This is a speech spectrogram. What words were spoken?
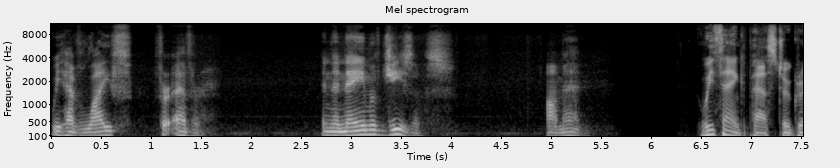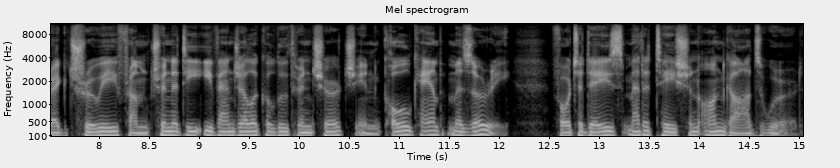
we have life forever. In the name of Jesus, Amen. We thank Pastor Greg Truey from Trinity Evangelical Lutheran Church in Cole Camp, Missouri, for today's meditation on God's Word.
